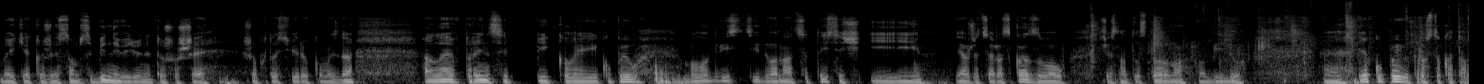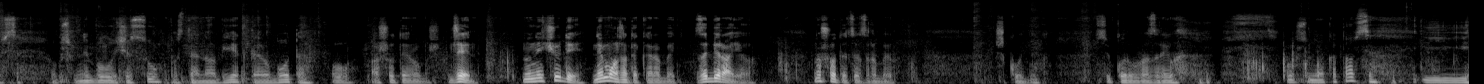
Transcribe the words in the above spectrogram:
Бо як я кажу, я сам собі не вірю, не то, що ще, щоб хтось вірив комусь. Да? Але в принципі, коли я її купив, було 212 тисяч і я вже це розказував. Зараз на ту сторону обійду. Е, Я купив і просто катався. В общем, не було часу, постійно об'єкти, робота. О, а що ти робиш? Джин, ну не чуди, не можна таке робити. Забирай його. Ну що ти це зробив? Шкодник. Всю кору розрив. В я катався і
